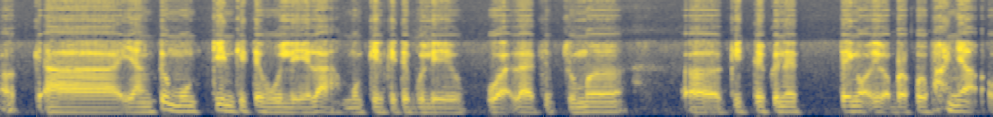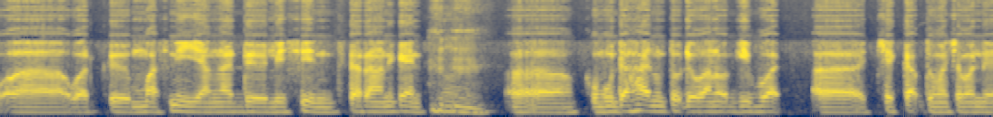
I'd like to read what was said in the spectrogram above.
Okay, uh, yang tu mungkin kita boleh lah, mungkin kita boleh buat lah. Cuma uh, kita kena tengok juga berapa banyak uh, warga emas ni yang ada lesen sekarang ni kan. Hmm. Uh, kemudahan untuk dia orang nak pergi buat uh, check up tu macam mana.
